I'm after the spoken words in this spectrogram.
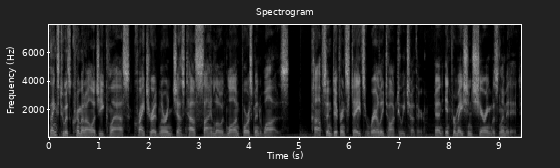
Thanks to his criminology class, Krajcir had learned just how siloed law enforcement was. Cops in different states rarely talked to each other, and information sharing was limited.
